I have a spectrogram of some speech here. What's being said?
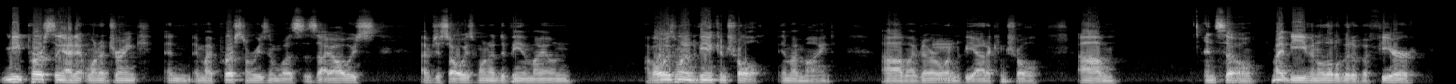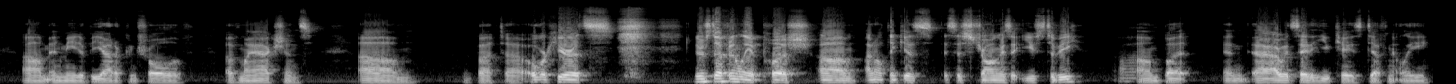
me personally, I didn't want to drink. And, and my personal reason was, is I always, I've just always wanted to be in my own, I've always wanted to be in control in my mind. Um, I've never wanted to be out of control. Um, and so might be even a little bit of a fear in me to be out of control of, of my actions. Um, but uh, over here, it's there's definitely a push. Um, I don't think it's it's as strong as it used to be, um, but and I would say the UK is definitely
